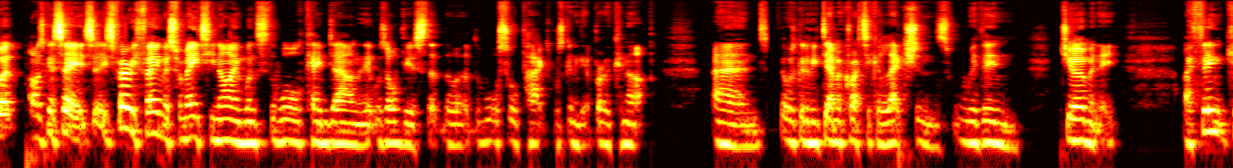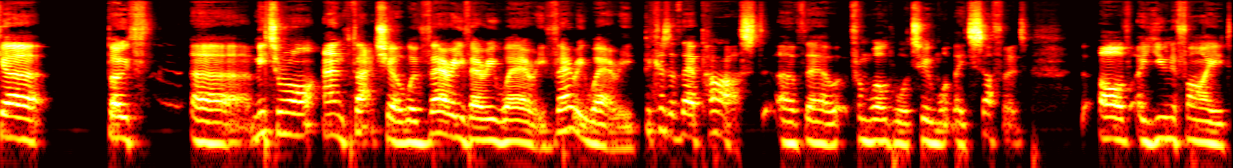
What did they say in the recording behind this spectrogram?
But I was going to say it's, it's very famous from '89 once the wall came down and it was obvious that the, the Warsaw Pact was going to get broken up and there was going to be democratic elections within Germany. I think uh, both uh, Mitterrand and Thatcher were very, very wary, very wary because of their past of their from World War II and what they'd suffered of a unified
